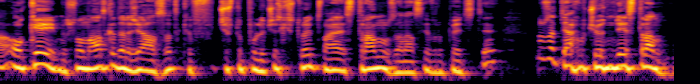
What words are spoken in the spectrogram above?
а, окей, мусулманска държава са такъв чисто политически строй, това е странно за нас, европейците, но за тях очевидно не е странно.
